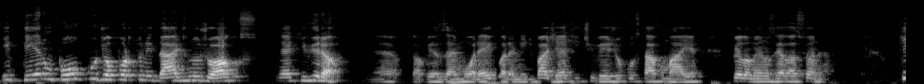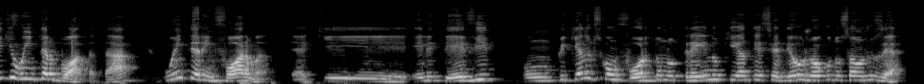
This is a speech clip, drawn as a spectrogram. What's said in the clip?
e ter um pouco de oportunidade nos jogos né, que virão. Né? Talvez a Moré e Guarani de Bagé a gente veja o Gustavo Maia pelo menos relacionado. O que, que o Inter bota, tá? O Inter informa é que ele teve um pequeno desconforto no treino que antecedeu o jogo do São José.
